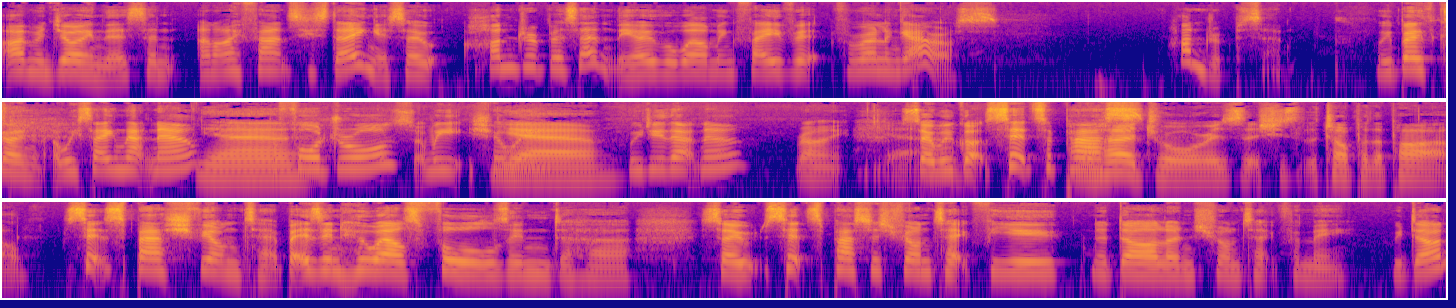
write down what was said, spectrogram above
I'm enjoying this, and and I fancy staying here. So 100% the overwhelming favourite for Roland Garros. Hundred percent. We both going. Are we saying that now? Yeah. Before draws, are we? Shall yeah. we? We do that now. Right. Yeah. So we've got Tsitsipas. Well, her draw is that she's at the top of the pile. Tsitsipas, Swiatek, but as in who else falls into her? So Tsitsipas and Swiatek for you, Nadal and Swiatek for me. We done?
